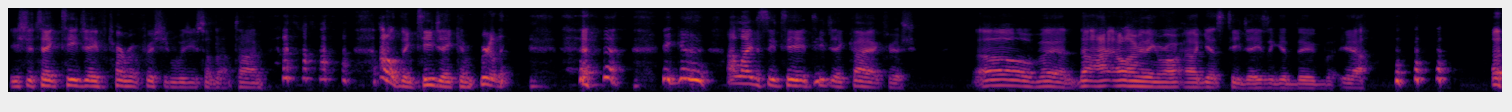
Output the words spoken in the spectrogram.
you should take TJ for tournament fishing with you sometime. I don't think TJ can really. he can, I like to see T, TJ kayak fish. Oh man, no, I don't have anything wrong against TJ. He's a good dude, but yeah,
